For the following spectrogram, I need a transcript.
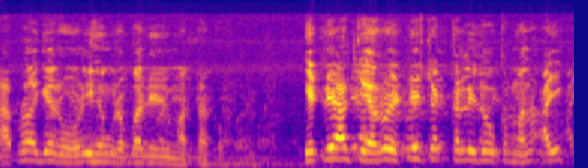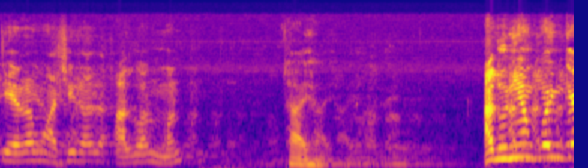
આપણા ઘેર હોળી છે હું રબારીની માતા કહું. એટલે આ ચહેરો એટલે ચેક કરી લીધો કે મને આ એક ચહેરામાં આશીર્વાદ આલવાનું મન થાય આ દુનિયામાં કોઈ કે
